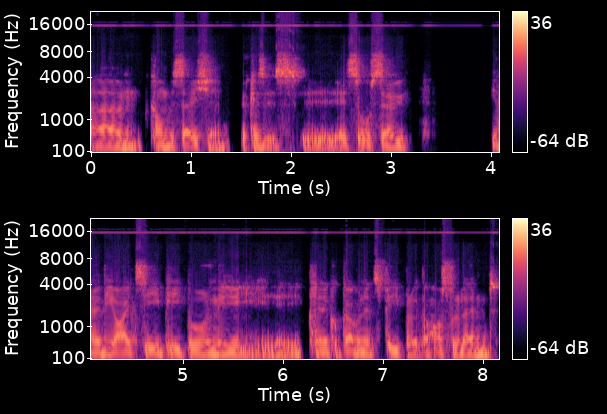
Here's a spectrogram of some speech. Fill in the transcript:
um, conversation because it's it's also you know the IT people and the clinical governance people at the hospital end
